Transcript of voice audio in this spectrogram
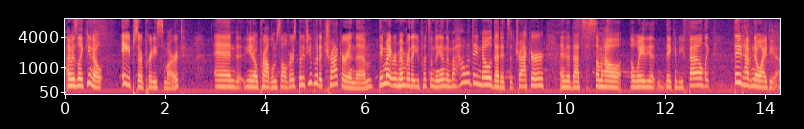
I was like, you know, apes are pretty smart and, you know, problem solvers. But if you put a tracker in them, they might remember that you put something in them. But how would they know that it's a tracker and that that's somehow a way that they can be found? Like, they'd have no idea.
